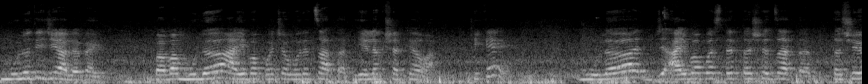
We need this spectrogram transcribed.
मुलं तिची आलं पाहिजे बाबा मुलं आईबापाच्या वरच जातात हे लक्षात ठेवा. ठीक आहे? मुलं जे आईबाप असतात तसेच जातात. तसे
